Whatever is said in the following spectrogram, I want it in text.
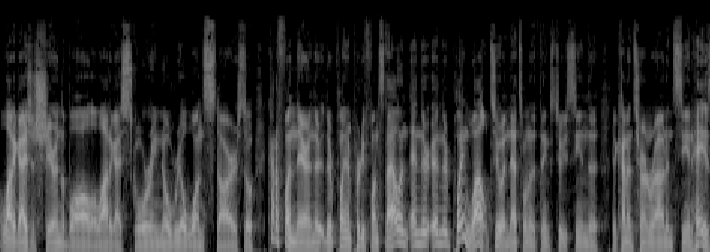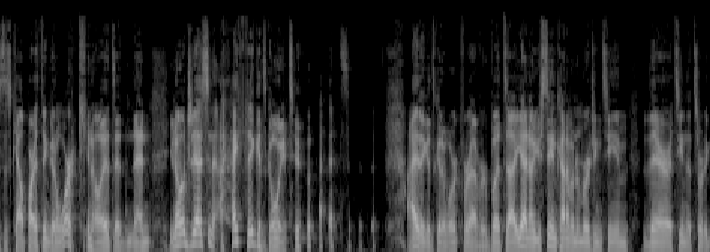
A lot of guys just sharing the ball, a lot of guys scoring, no real one star, so kind of fun there, and they're they're playing a pretty fun style, and, and they're and they're playing well too, and that's one of the things too. Seeing the the kind of turnaround and seeing, hey, is this Calipari thing going to work? You know, it's and, and you know, Jason, I think it's going to. I think it's going to work forever. But uh, yeah, no, you're seeing kind of an emerging team there, a team that's sort of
